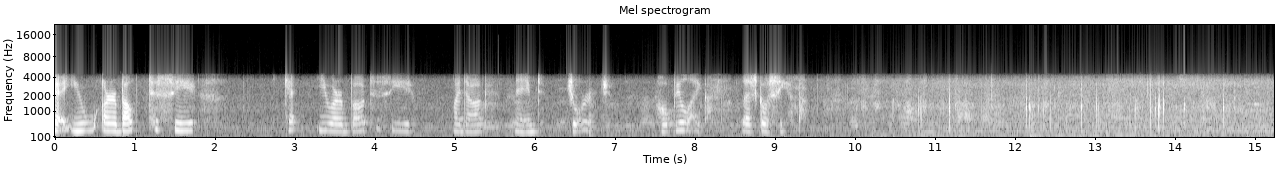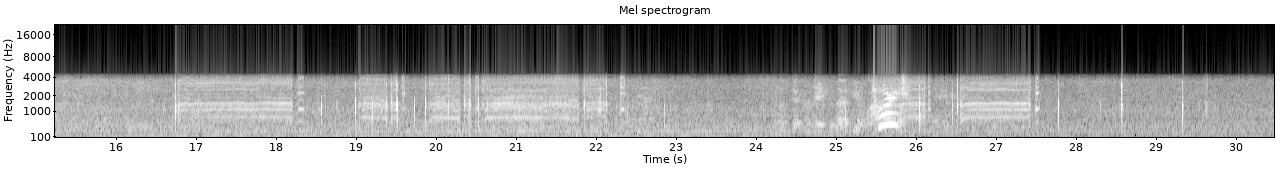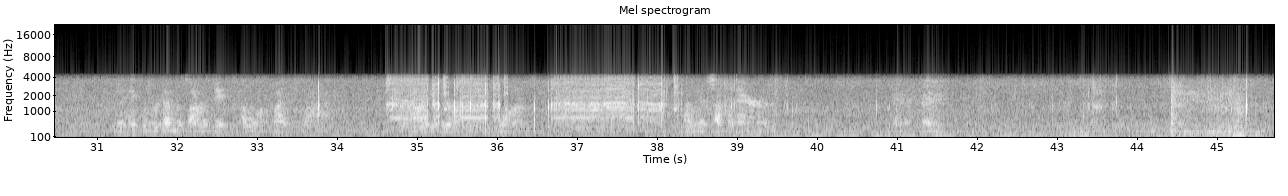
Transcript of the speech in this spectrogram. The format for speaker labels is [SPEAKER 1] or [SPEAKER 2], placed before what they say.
[SPEAKER 1] Okay, you are about to see. Okay, you are about to see my dog named George. Hope you like him. Let's go see him. George.
[SPEAKER 2] I think when we're done with Summer State, probably want to find a flag. How we get there on the one. Have their stuff in there.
